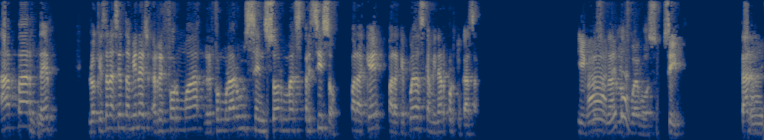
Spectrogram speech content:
Aparte, lo que están haciendo también es reformar, reformular un sensor más preciso. ¿Para qué? Para que puedas caminar por tu casa. Y Ah, eclosionar ¿neta? los huevos. Sí. Están Ah,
